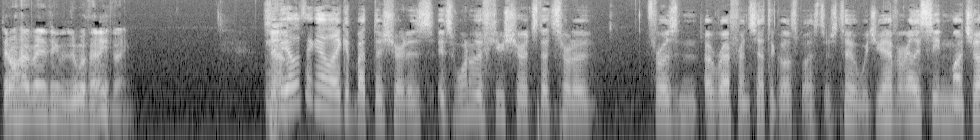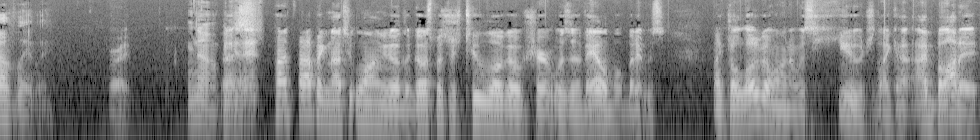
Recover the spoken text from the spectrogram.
they don't have anything to do with anything. So No. the other thing I like about this shirt is it's one of the few shirts that sort of throws in a reference at the Ghostbusters too, which you haven't really seen much of lately. Right. no, Uh, Hot topic not too long ago, the Ghostbusters two logo shirt was available, but it was like the logo on it was huge. Like I, I bought it,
